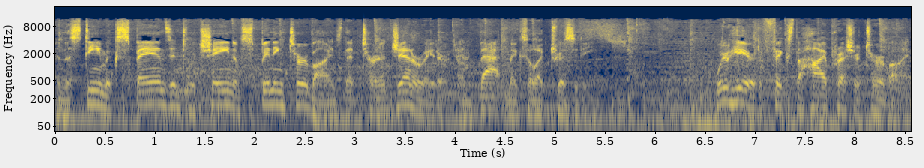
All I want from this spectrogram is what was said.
and the steam expands into a chain of spinning turbines that turn a generator, and that makes electricity. We're here to fix the high pressure turbine.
